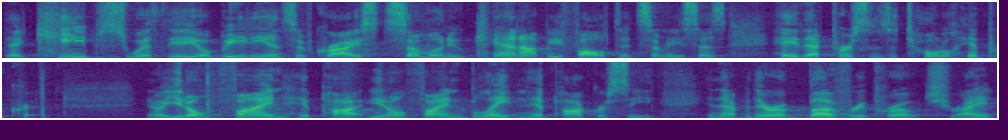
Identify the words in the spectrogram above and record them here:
that keeps with the obedience of Christ, someone who cannot be faulted. Somebody says, hey, that person's a total hypocrite. You know, you don't find, hypo- you don't find blatant hypocrisy in that, but they're above reproach, right?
